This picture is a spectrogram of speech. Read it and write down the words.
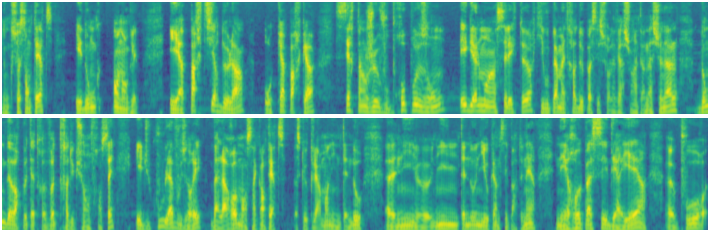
Donc 60 Hz et donc en anglais. Et à partir de là, au cas par cas, certains jeux vous proposeront également un sélecteur qui vous permettra de passer sur la version internationale, donc d'avoir peut-être votre traduction en français, et du coup là vous aurez bah, la ROM en 50 Hz, parce que clairement Nintendo, euh, ni, euh, ni, Nintendo ni aucun de ses partenaires n'est repassé derrière euh, pour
